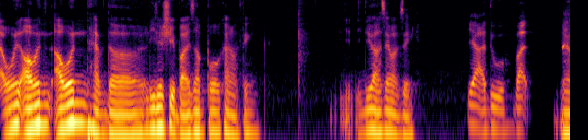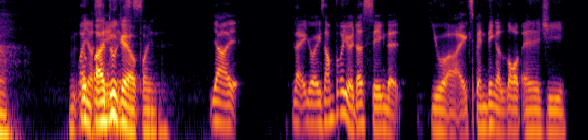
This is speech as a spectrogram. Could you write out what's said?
I won't I won't I won't have the leadership by example kind of thing. Do you understand what I'm saying? Yeah, I do. But Yeah. No, but I do get your point. yeah, like your example, you're just saying that you are expending a lot of energy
